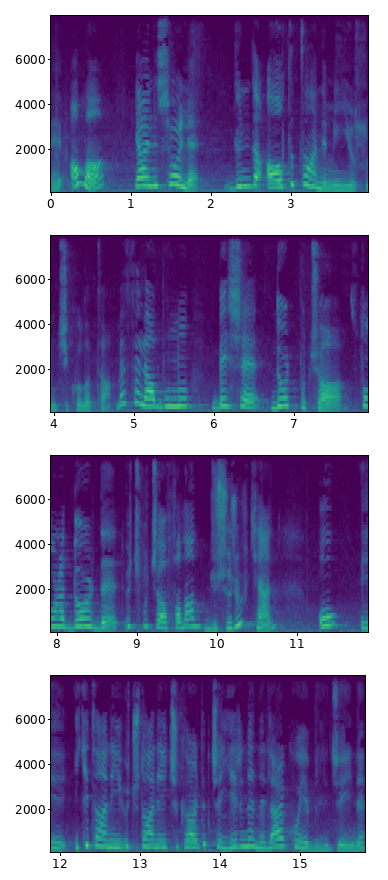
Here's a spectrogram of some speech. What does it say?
E, ama yani şöyle günde 6 tane mi yiyorsun çikolata? Mesela bunu 5'e, 4,5'a, sonra 4'e, 3,5'a falan düşürürken o e, iki taneyi, üç taneyi çıkardıkça yerine neler koyabileceğini,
